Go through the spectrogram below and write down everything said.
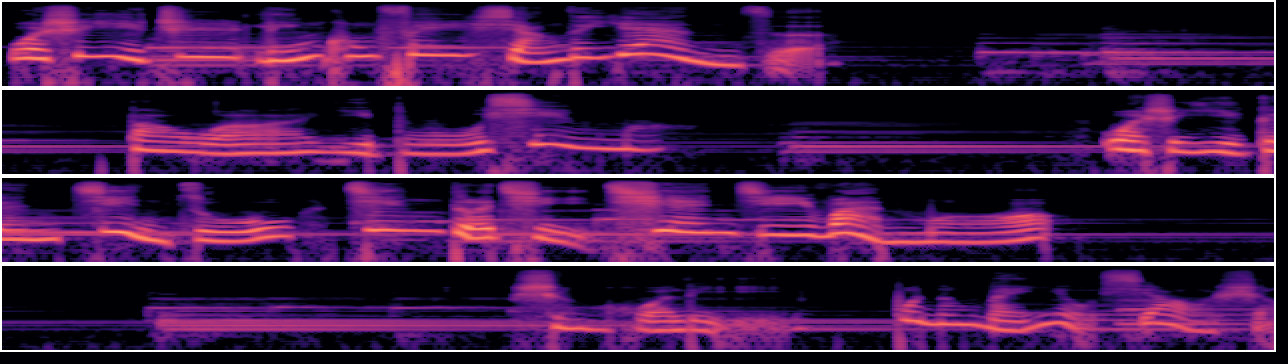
我是一只凌空飞翔的燕子。抱我以不幸吗？我是一根劲足，经得起千击万磨。生活里不能没有笑声，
